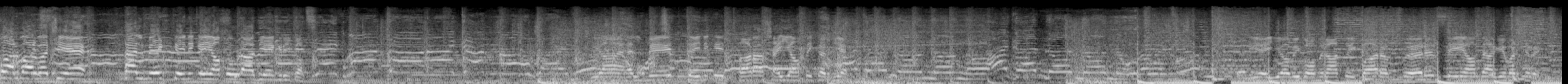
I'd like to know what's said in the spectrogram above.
बार बार बची है। हेलमेट कहीं ना कहीं यहाँ पे उड़ा दिया एंग्री का। यहाँ हेलमेट, कहीं ना कहीं थारा शाही यहाँ पे कर दिया। चलिए, ये अभी गोमिना तो एक बार फिर से यहाँ पे आगे बढ़ते हुए।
